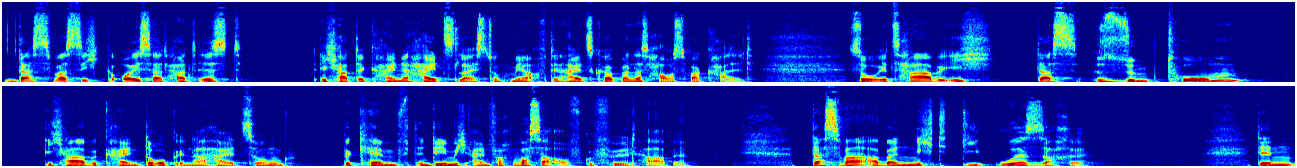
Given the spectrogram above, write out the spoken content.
Das, was sich geäußert hat, ist, ich hatte keine Heizleistung mehr auf den Heizkörpern, das Haus war kalt. So, jetzt habe ich das Symptom ich habe keinen Druck in der Heizung bekämpft, indem ich einfach Wasser aufgefüllt habe. Das war aber nicht die Ursache. Denn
